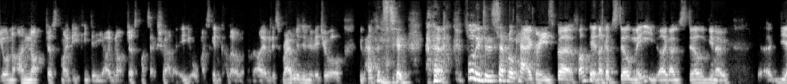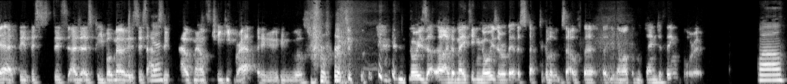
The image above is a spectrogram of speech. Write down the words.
you're not. I'm not just my BPD. I'm not just my sexuality or my skin color. I am this rounded individual who happens to fall into several categories. But fuck it, like I'm still me. Like I'm still, you know, yeah. the- This, this, as, as people know, there's this Yeah. absolute loudmouth, cheeky brat who who will enjoys either making noise or a bit of a spectacle of himself. But but you know, I wouldn't change a thing for it. well,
